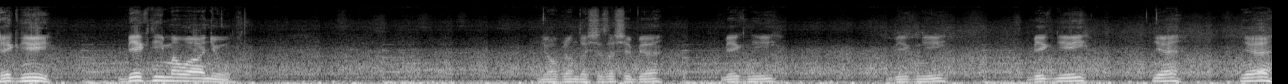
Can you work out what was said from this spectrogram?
Biegnij! Biegnij, małaniu! Nie oglądaj się za siebie. Biegnij. Biegnij. Biegnij. Nie. Nie.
